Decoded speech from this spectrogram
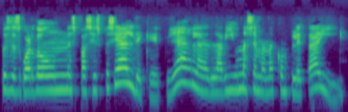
pues les guardo un espacio especial de que pues ya la, vi una semana completa y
